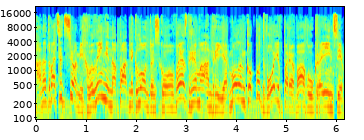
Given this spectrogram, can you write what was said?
А на 27-й хвилині нападник лондонського Вестгема Андрій Ярмоленко подвоїв перевагу українців.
